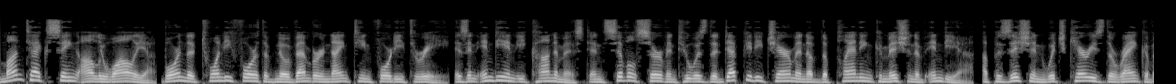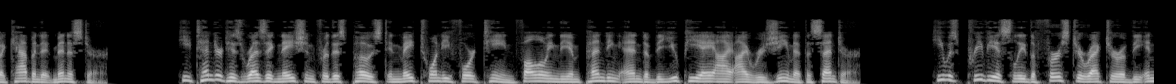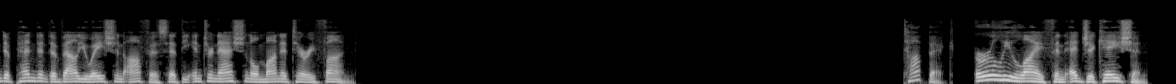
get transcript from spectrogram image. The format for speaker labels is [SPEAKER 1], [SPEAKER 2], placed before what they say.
[SPEAKER 1] Montek Singh Ahluwalia born the 24th of November 1943 is an Indian economist and civil servant who was the deputy chairman of the Planning Commission of India, a position which carries the rank of a cabinet minister. He tendered his resignation for this post in May 2014 following the impending end of the UPAII regime at the centre. He was previously the first director of the Independent Evaluation Office at the International Monetary Fund. Early life and education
